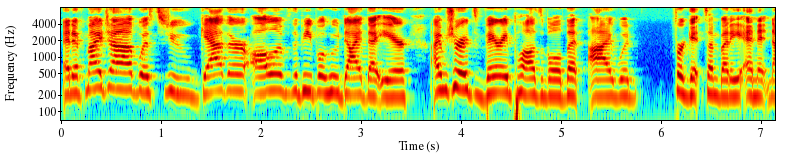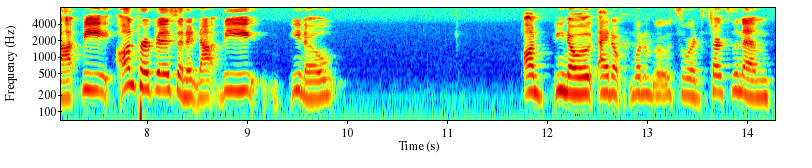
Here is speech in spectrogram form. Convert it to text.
And if my job was to gather all of the people who died that year, I'm sure it's very plausible that I would forget somebody and it not be on purpose and it not be, you know, on, you know, I don't, what, what's the word? It starts with an M.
